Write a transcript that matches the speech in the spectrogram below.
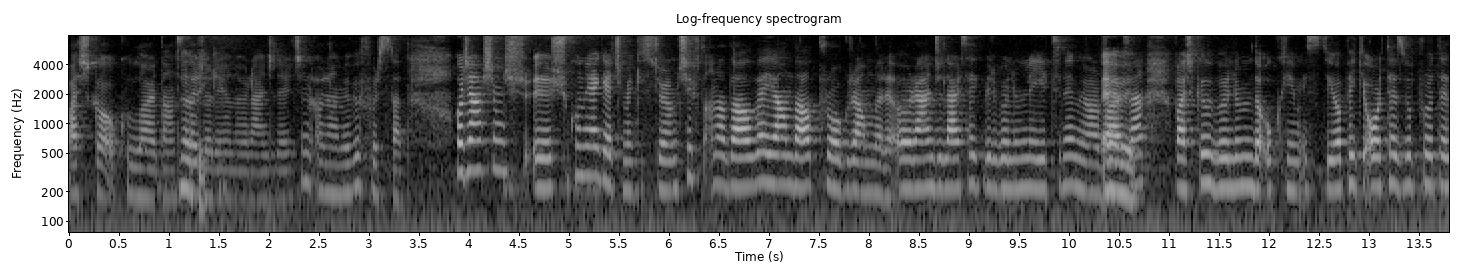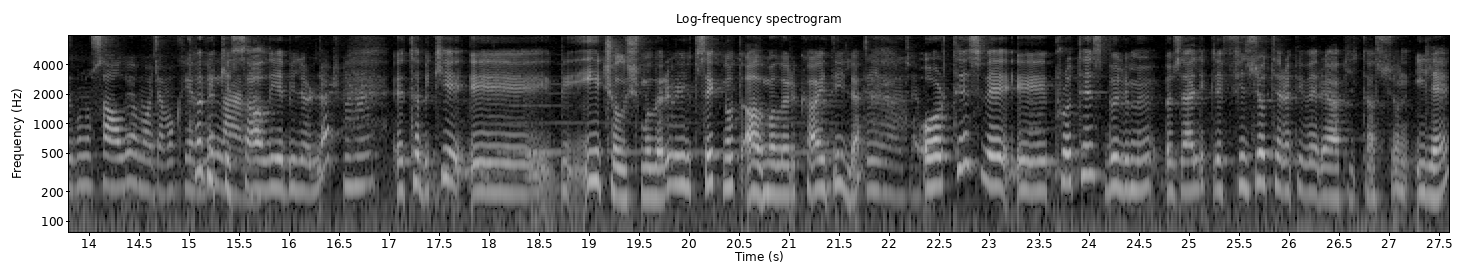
başka okullardan Tabii staj arayan öğrenciler için önemli bir fırsat. Hocam şimdi şu, e, şu konuya geçmek istiyorum. Çift anadal ve yan dal programları. Öğrenciler tek bir bölümle yetinemiyor bazen. Evet. Başka bir bölüm de okuyayım istiyor. Peki ortez ve protez bunu sağlıyor mu hocam? Okuyabilirler Tabii ki mi? sağlayabilirler. E, tabii ki e, iyi çalışmaları ve yüksek not almaları kaydıyla Değil mi hocam? ortez ve e, protez bölümü özellikle fizyoterapi ve rehabilitasyon ile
